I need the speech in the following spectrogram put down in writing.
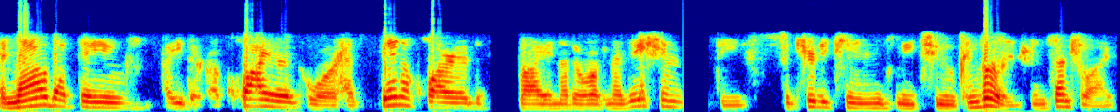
And now that they've either acquired or have been acquired by another organization, these security teams need to converge and centralize.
